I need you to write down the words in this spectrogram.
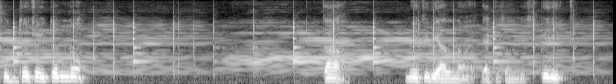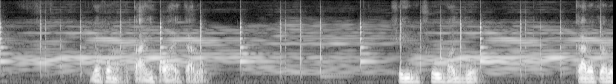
শুদ্ধ চৈতন্য, তা মেটেরিয়াল নয় দ্যাট ইজ অনলি স্পিরিট যখন তাই হয় কারও, সেই সৌভাগ্য কারও কারও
